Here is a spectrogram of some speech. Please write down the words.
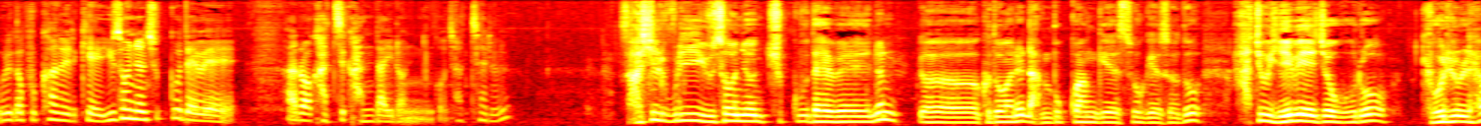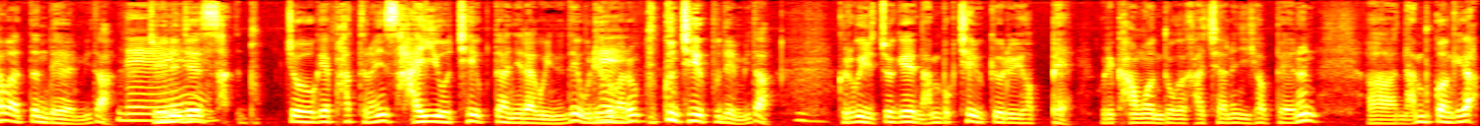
우리가 북한을 이렇게 유소년 축구 대회 하러 같이 간다 이런 거 자체를? 사실 우리 유소년 축구 대회는 어, 그동안의 남북 관계 속에서도 아주 예외적으로 교류를 해왔던 대회입니다. 네. 저희는 이제 사, 북쪽의 파트너인 425 체육단이라고 있는데 우리로 네. 말하면 국군 체육부대입니다. 음. 그리고 이쪽에 남북 체육교류 협회, 우리 강원도가 같이 하는 이 협회는 어, 남북 관계가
